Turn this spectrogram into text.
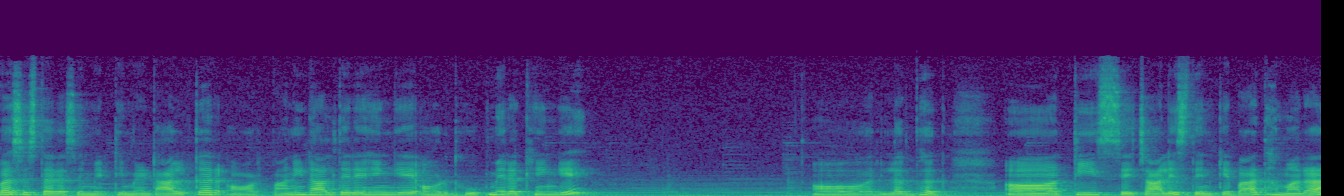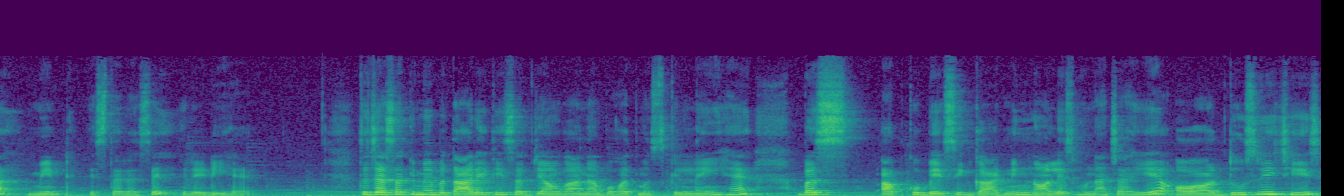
बस इस तरह से मिट्टी में डालकर और पानी डालते रहेंगे और धूप में रखेंगे। और लगभग तीस से चालीस दिन के बाद हमारा मिंट इस तरह से रेडी है। तो जैसा कि मैं बता रही थी, सब्ज़ियाँ उगाना बहुत मुश्किल नहीं है। बस आपको बेसिक गार्डनिंग नॉलेज होना चाहिए। और दूसरी चीज़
